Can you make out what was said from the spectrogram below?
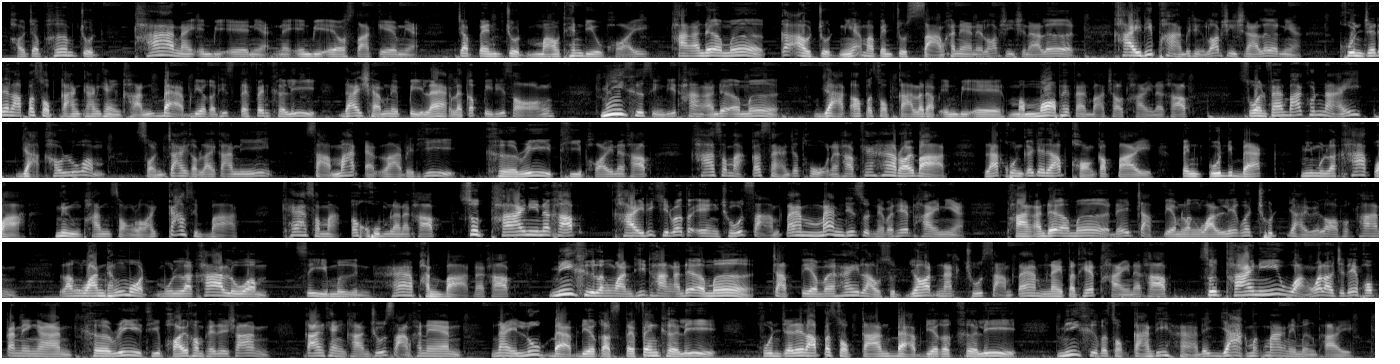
เขาจะเพิ่มจุดถ้าใน NBA เนี่ยใน NBA All Star Game เนี่ยจะเป็นจุด Mountain Dew Point ทาง Under Armour ก็เอาจุดนี้มาเป็นจุด 3 คะแนนในรอบชิงชนะเลิศ ใครที่ผ่านไปถึงรอบชิงชนะเลิศเนี่ยคุณจะได้รับประสบการณ์การแข่งขันแบบเดียวกับที่สเตเฟนเคอร์รีได้แชมป์ในปีแรกและก็ปีที่ 2 นี่คือสิ่งที่ทาง Under Armour อยากเอาประสบการณ์ระดับ NBA มามอบให้แฟนบาสชาวไทยนะครับ ส่วนแฟนบาสคนไหนอยากเข้าร่วมสนใจกับรายการนี้ สามารถแอดไลน์ไปที่ Curry T Point นะครับ ค่าสมัครก็แสนจะถูกนะครับ แค่ 500 บาท และคุณก็จะได้รับของกลับไปเป็น Goodie Bag มีมูลค่ากว่า 1,290 บาท แค่สมัครก็คุ้มแล้วนะครับ สุดท้ายนี้นะครับ ใครที่คิดว่าตัวเองชูด3แต้มแม่นที่สุดในประเทศไทยเนี่ย ทาง Under Armour ได้จัดเตรียมรางวัลเรียกว่าชุดใหญ่ไว้รอพวกท่าน รางวัลทั้งหมดมูลค่ารวม 45,000 บาทนะครับ นี่คือรางวัลที่ทาง Under Armour จัดเตรียมไว้ให้เหล่าสุดยอดนักชูด3แต้มในประเทศไทยนะครับ สุดท้ายนี้หวังว่าเราจะได้พบกันในงาน Curry T Point Competition การแข่งขันชูด3คะแนน ในรูปแบบเดียวกับสเตเฟนเคอร์รีคุณจะได้รับประสบการณ์แบบเดียวกับเคอร์รี นี่คือประสบการณ์ที่หาได้ยากมากๆในเมืองไทย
